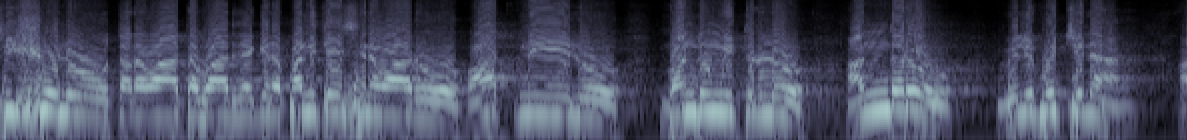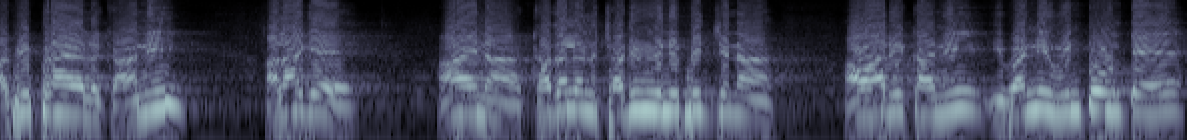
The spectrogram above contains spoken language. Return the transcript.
శిష్యులు తర్వాత వారి దగ్గర పనిచేసిన వారు ఆత్మీయులు బంధుమిత్రులు అందరూ వెలిబుచ్చిన అభిప్రాయాలు కానీ అలాగే ఆయన కథలను చదివి వినిపించిన ఆ వారి కానీ ఇవన్నీ వింటూ ఉంటే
